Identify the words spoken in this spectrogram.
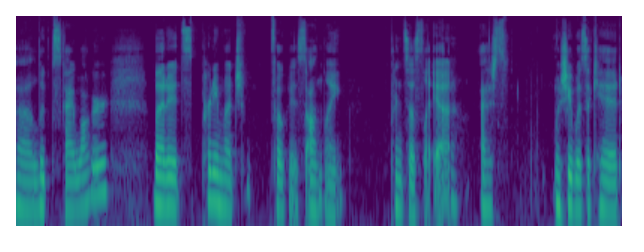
uh, Luke Skywalker, but it's pretty much focused on like Princess Leia as when she was a kid.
